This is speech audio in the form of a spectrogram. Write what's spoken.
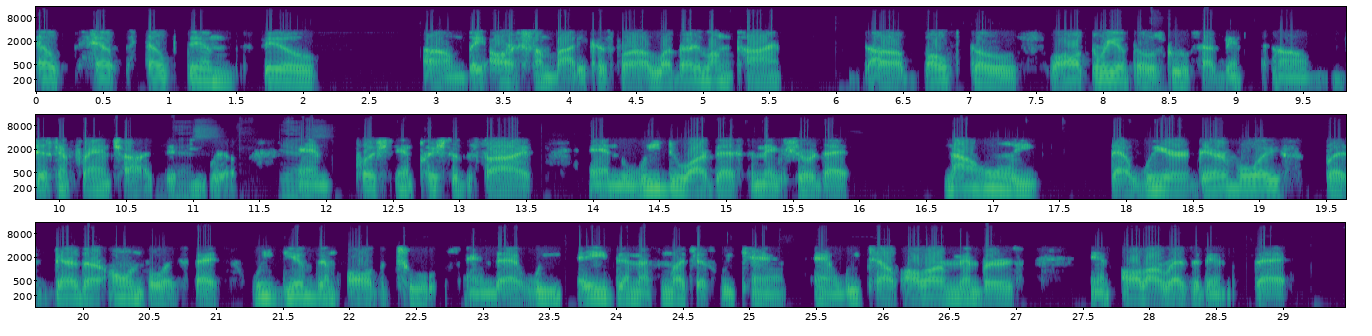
help help help them feel um, they are somebody because for a very long time uh, both those, well, all three of those groups have been um, disenfranchised, yes. if you will, yes. and pushed and pushed to the side. And we do our best to make sure that not only that we're their voice, but they're their own voice. That we give them all the tools and that we aid them as much as we can. And we tell all our members and all our residents that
